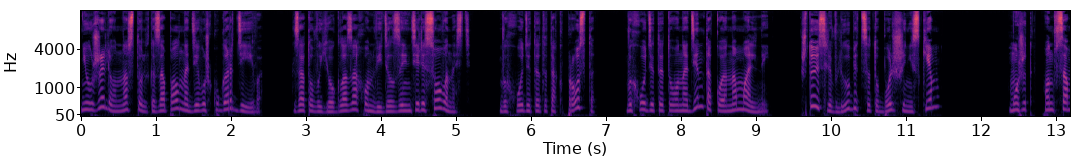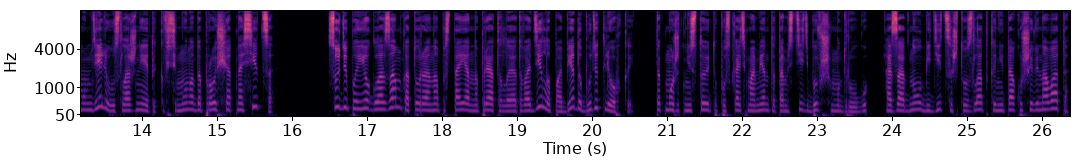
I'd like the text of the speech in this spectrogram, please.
Неужели он настолько запал на девушку Гордеева? Зато в ее глазах он видел заинтересованность. Выходит, это так просто? Выходит, это он один такой аномальный? Что если влюбится, то больше ни с кем? Может, он в самом деле усложняет, и ко всему надо проще относиться? Судя по ее глазам, которые она постоянно прятала и отводила, победа будет легкой. Так может, не стоит упускать момент отомстить бывшему другу, а заодно убедиться, что Златка не так уж и виновата?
